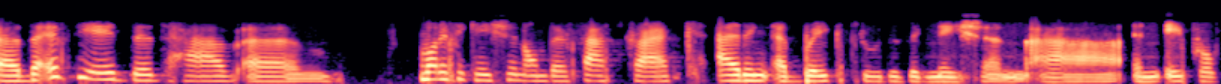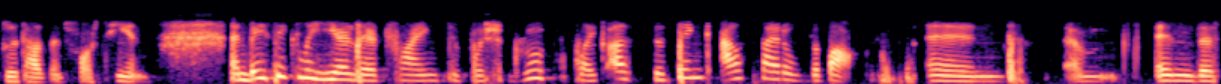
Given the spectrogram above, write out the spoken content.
Uh, the FDA did have um, modification on their fast track, adding a breakthrough designation uh, in April 2014. And basically, here they're trying to push groups like us to think outside of the box. And um, in the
